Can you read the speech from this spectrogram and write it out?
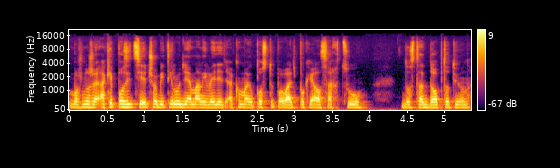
možno, že aké pozície, čo by tí ľudia mali vedieť, ako majú postupovať, pokiaľ sa chcú dostať do Optotune?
